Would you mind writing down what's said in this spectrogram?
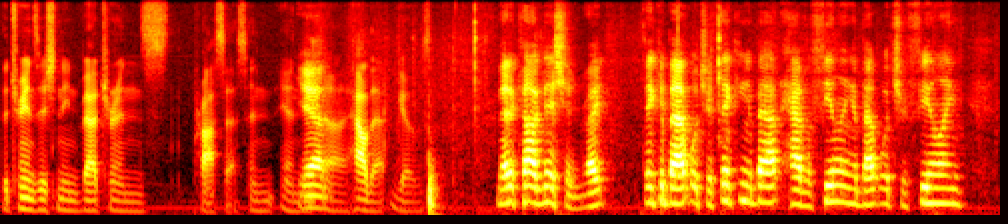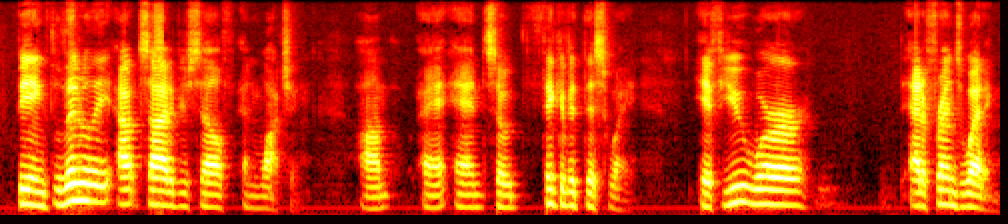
the transitioning veterans process and and Yeah. uh, how that goes. metacognition, right? Think about what you're thinking about, have a feeling about what you're feeling, being literally outside of yourself and watching. Um, a- and so think of it this way if you were at a friend's wedding,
